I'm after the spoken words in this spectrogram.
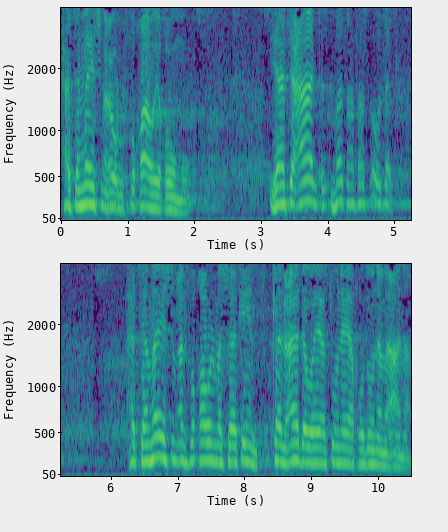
حتى ما يسمعوا الفقراء ويقوموا. يا تعال ما ترفع صوتك. حتى ما يسمع الفقراء والمساكين كالعادة ويأتون يأخذون معنا.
